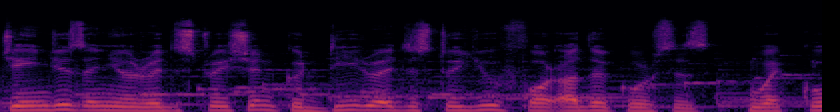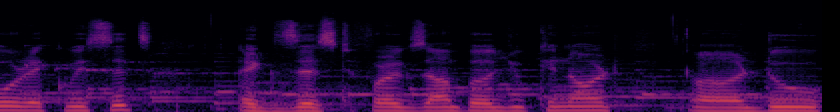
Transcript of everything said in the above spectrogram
Changes in your registration could deregister you for other courses where core requisites exist. For example you cannot uh, do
